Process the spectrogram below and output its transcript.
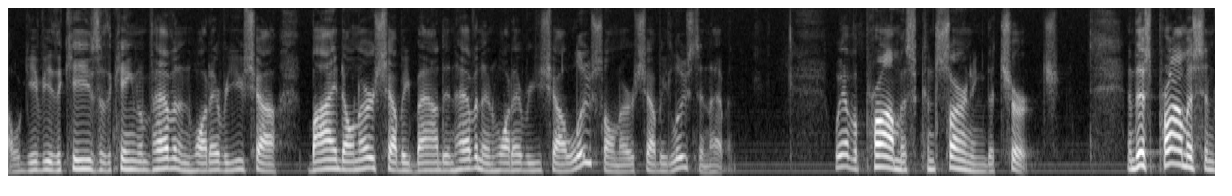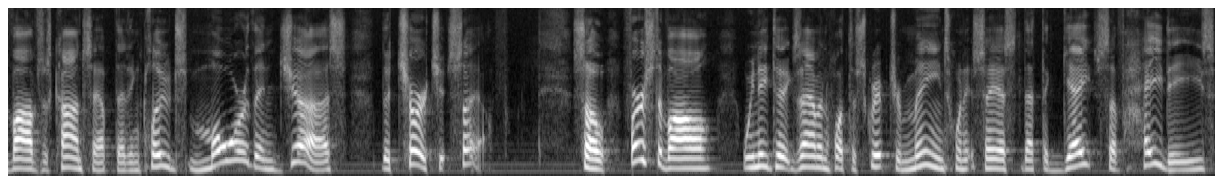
I will give you the keys of the kingdom of heaven, and whatever you shall bind on earth shall be bound in heaven, and whatever you shall loose on earth shall be loosed in heaven. We have a promise concerning the church. And this promise involves a concept that includes more than just the church itself. So, first of all, we need to examine what the scripture means when it says that the gates of Hades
